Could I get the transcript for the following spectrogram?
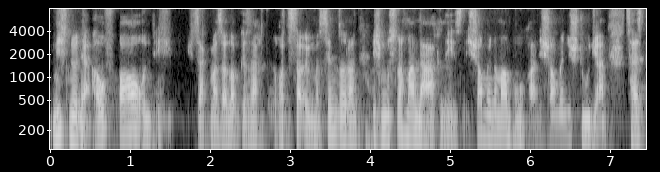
nicht nur der Aufbau und ich ich sag mal salopp gesagt, rotzt da irgendwas hin, sondern ich muss nochmal nachlesen. Ich schaue mir nochmal ein Buch an, ich schaue mir eine Studie an. Das heißt,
